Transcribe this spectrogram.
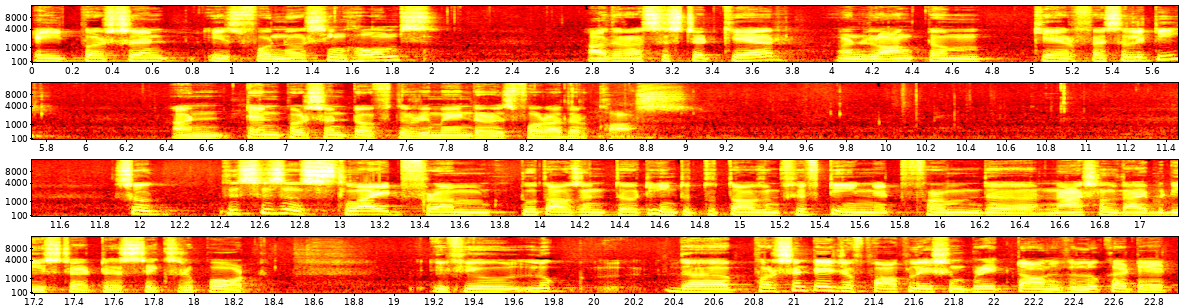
8% is for nursing homes other assisted care and long-term care facility and 10% of the remainder is for other costs. So this is a slide from 2013 to 2015 it, from the National Diabetes Statistics Report. If you look, the percentage of population breakdown, if you look at it,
